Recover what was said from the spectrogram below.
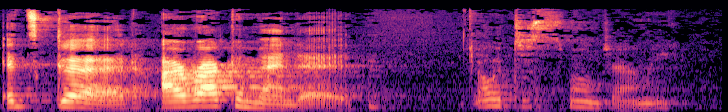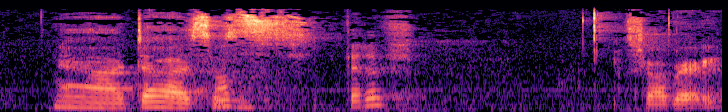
It's good. I recommend it. Oh, it just smells jammy. Yeah, it does. It's Smells a bit of strawberry.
